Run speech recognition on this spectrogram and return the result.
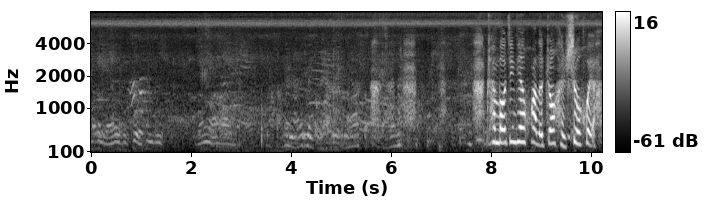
那个脸是做的像是人啊。川包今天化的妆很社会啊。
